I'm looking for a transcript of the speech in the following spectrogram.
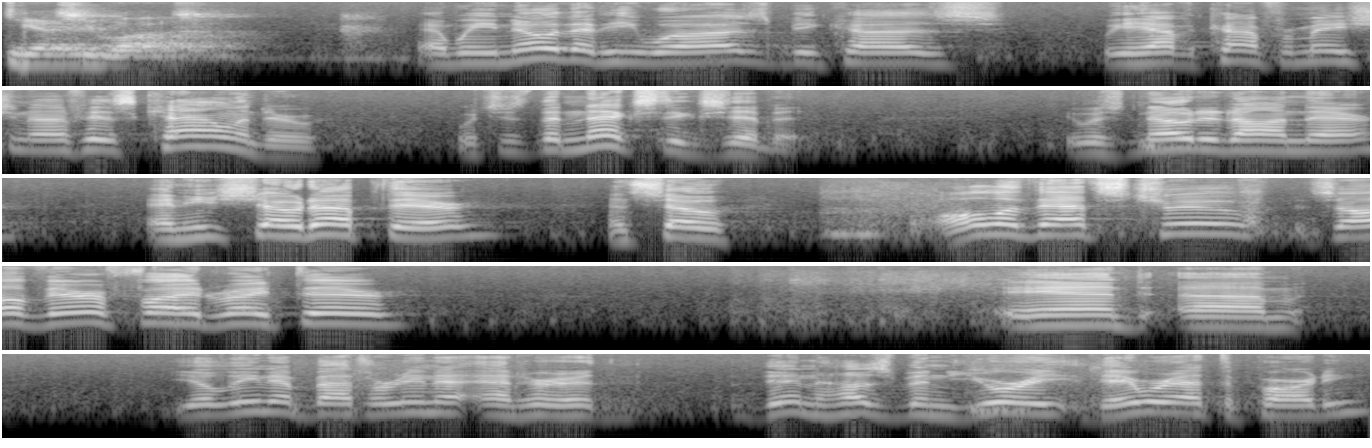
Yes, he was. And we know that he was because we have a confirmation of his calendar, which is the next exhibit. It was noted on there, and he showed up there. And so all of that's true. It's all verified right there. And um, Yelena Baturina and her then husband Yuri, they were at the party,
